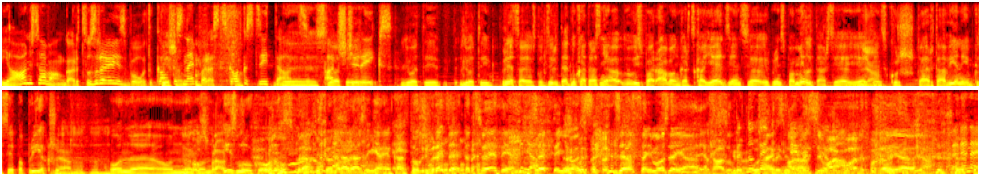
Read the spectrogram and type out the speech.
Jānis avangards uzreiz būtu. Kaut Tiešām. kas neparasts, kaut kas citāds, atšķirīgs. Ļoti, ļoti priecājos to dzirdēt. Nu, katrā ziņā vispār avangards kā jēdziens ir principā militārs jēdziens, Jā. kurš tā ir tā vienība, kas iet pa priekšu Jā. un, uh, un, un, un izlūko un uzsprāst. Un tādā ziņā, ja kāds to grib redzēt, tad svētdien septiņos dzelzceļa muzejā. Kādu nu? Visi vagoni pagājuši. Nē, nē,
